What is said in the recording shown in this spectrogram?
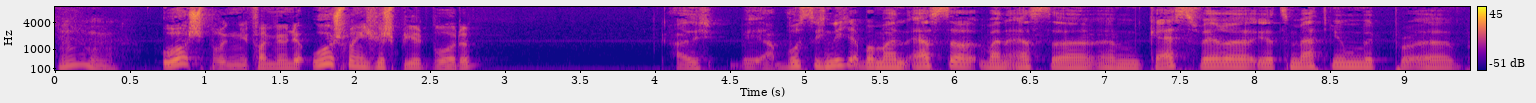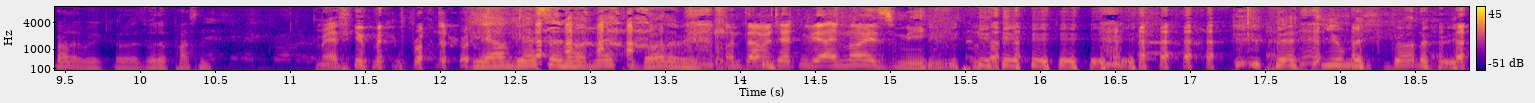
Hm. ursprünglich, von wem der ursprünglich gespielt wurde, Also ich ja, wusste ich nicht, aber mein erster, mein erster ähm, Guess wäre jetzt Matthew McBroderick, oder das würde passen. Matthew McBroderick. Ja, wie heißt der noch? Matthew Broderick. Und damit hätten wir ein neues Meme. Matthew McBroderick.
